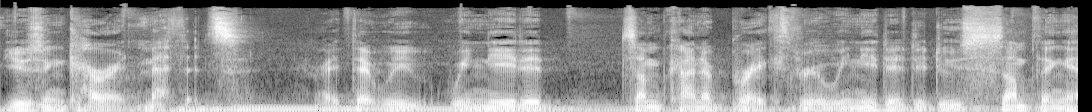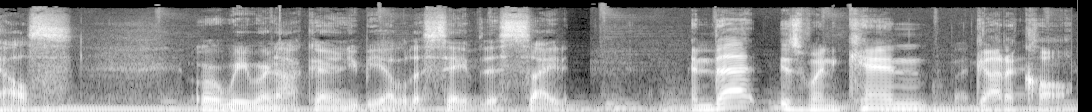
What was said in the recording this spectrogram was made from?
using current methods, right? That we, we needed some kind of breakthrough. We needed to do something else, or we were not going to be able to save this site. And that is when Ken got a call.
